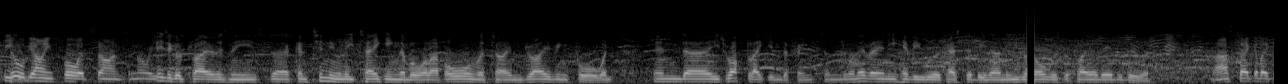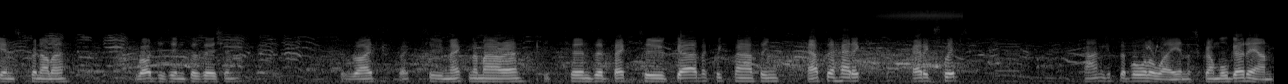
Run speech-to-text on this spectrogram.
Still going forward, Sorensen. Oh, he's a good player, isn't he? He's uh, continually taking the ball up all the time, driving forward. And uh, he's rock-like in defence. And whenever any heavy work has to be done, he's always the player there to do it. Last tackle against Cronulla. Rogers in possession. To right, back to McNamara. He turns it back to Gardner. Quick passing. Out to Haddock. Haddock slips. Can't get the ball away, and the scrum will go down.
